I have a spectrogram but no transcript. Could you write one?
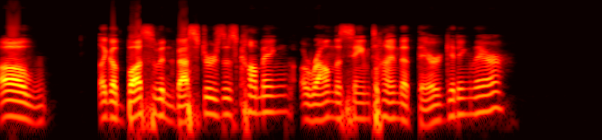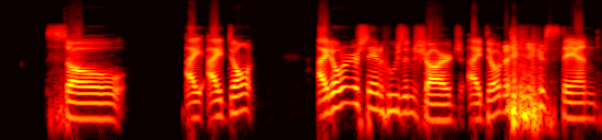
uh, like a bus of investors is coming around the same time that they're getting there. So, I I don't I don't understand who's in charge. I don't understand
